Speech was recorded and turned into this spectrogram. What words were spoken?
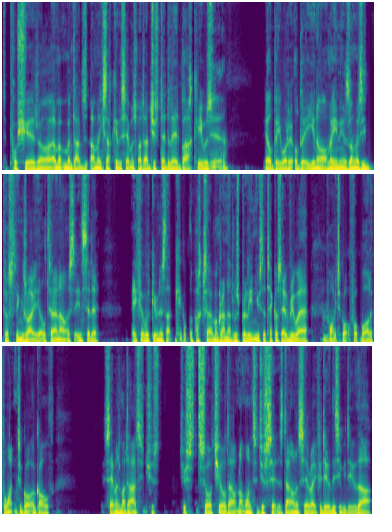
to push it. Or I'm, my dad's, I'm exactly the same as my dad, just dead laid back. He was, Yeah. it'll be what it'll be. You know what I mean? As long as he does things right, it'll turn out. Instead of if it was giving us that kick up the backside, my granddad was brilliant. Used to take us everywhere. If I hmm. wanted to go to football, if I wanted to go to golf, same as my dad, just just so chilled out, not want to just sit us down and say, right, if you do this, if you do that,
